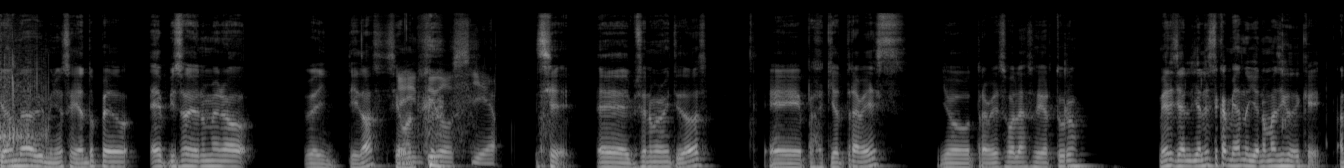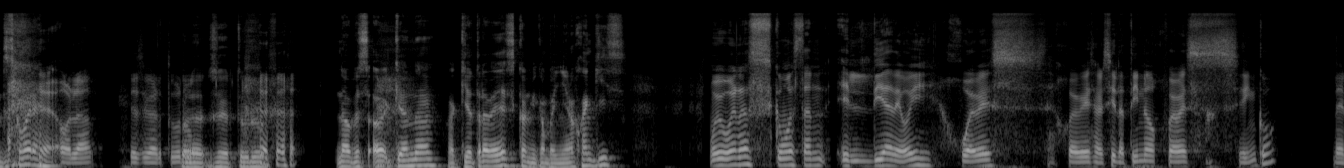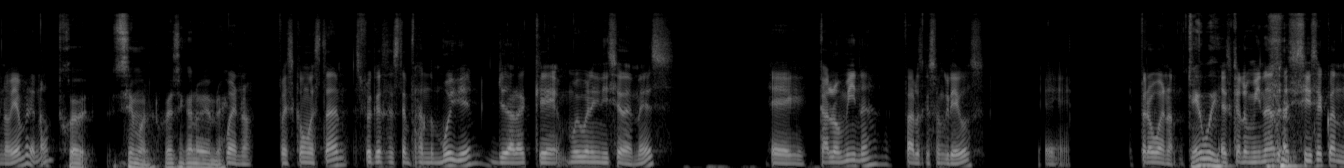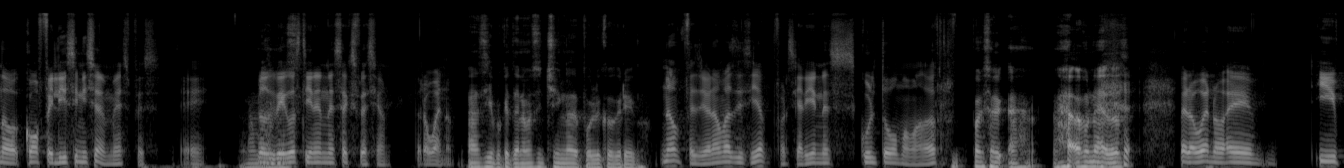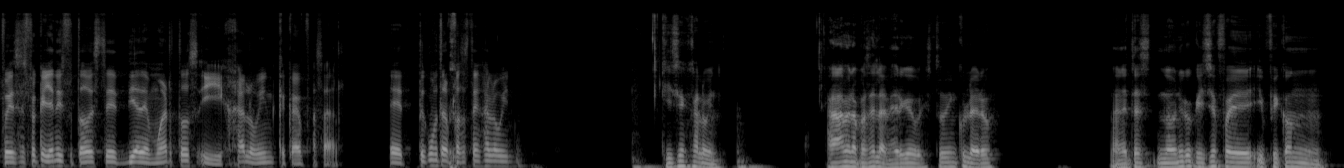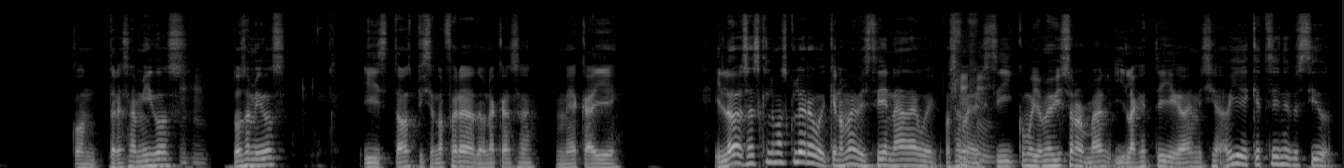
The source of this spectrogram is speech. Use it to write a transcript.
¿Qué onda? Bienvenidos a Yando Pedo, episodio número 22. Sí, bueno. 22, yeah. Sí, eh, episodio número 22. Eh, pues aquí otra vez. Yo otra vez, hola, soy Arturo. Mira, ya, ya le estoy cambiando, ya nomás digo de que. ¿Antes cómo era? Hola, yo soy Arturo. hola, soy Arturo. No, pues, oh, ¿qué onda? Aquí otra vez con mi compañero Juanquis. Muy buenas, ¿cómo están el día de hoy? Jueves, jueves, a ver si latino, jueves 5 de noviembre, ¿no? Jueves, Simón, jueves 5 de noviembre. Bueno, pues ¿cómo están? Espero que se estén pasando muy bien. Yo la verdad que muy buen inicio de mes. Eh, Calomina, para los que son griegos. Eh, pero bueno, ¿Qué, es Calomina, así se dice cuando, como feliz inicio de mes, pues. eh, No los griegos tienen esa expresión, pero bueno. Ah, sí, porque tenemos un chingo de público griego. No, pues yo nada más decía, por si alguien es culto o mamador. Pues, ajá, una de dos. Pero bueno, eh, y pues espero que hayan disfrutado este Día de Muertos y Halloween que acaba de pasar. Eh, ¿Tú cómo te la pasaste en Halloween? ¿Qué hice en Halloween? Ah, me la pasé de la verga, güey. Estuve bien culero. La neta, es- lo único que hice fue. Y fui con. Con tres amigos. Dos amigos. Y estábamos pisteando afuera de una casa. En media calle. Y luego, ¿sabes qué es lo más culero, güey? Que no me vestí de nada, güey. O sea, me vestí como yo me he visto normal. Y la gente llegaba y me decía, oye, ¿de qué tienes vestido?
